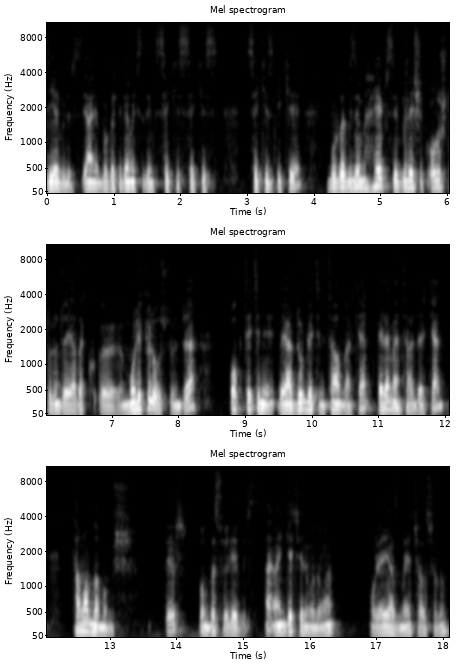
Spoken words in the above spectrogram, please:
diyebiliriz. Yani buradaki demek istediğim 8 8 8 2 burada bizim hepsi bileşik oluşturunca ya da e, molekül oluşturunca oktetini veya dubletini tamamlarken element haldeyken tamamlamamıştır. Bunu da söyleyebiliriz. Hemen geçelim o zaman. Oraya yazmaya çalışalım.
